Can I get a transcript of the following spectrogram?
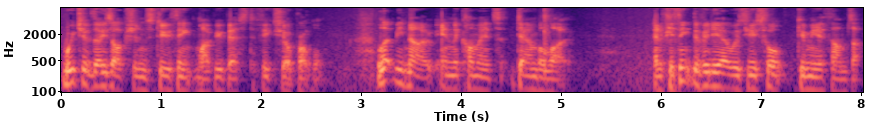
Which of these options do you think might be best to fix your problem? Let me know in the comments down below. And if you think the video was useful, give me a thumbs up.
